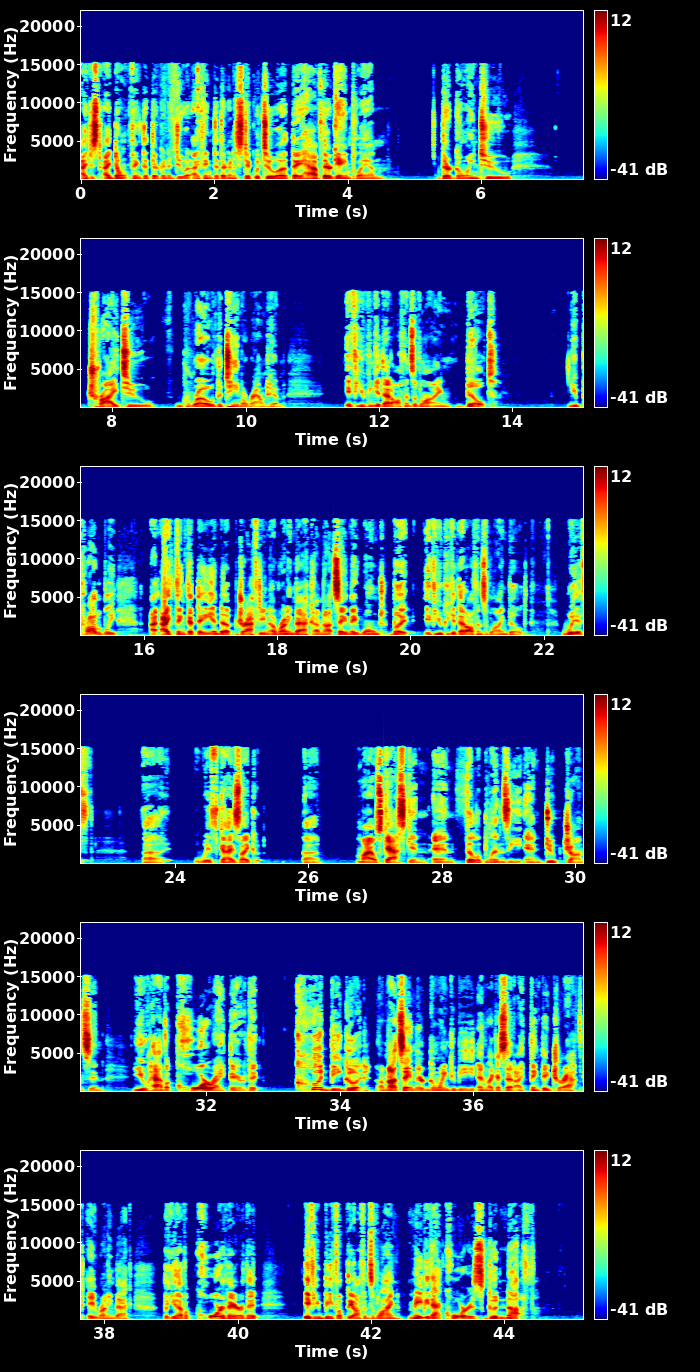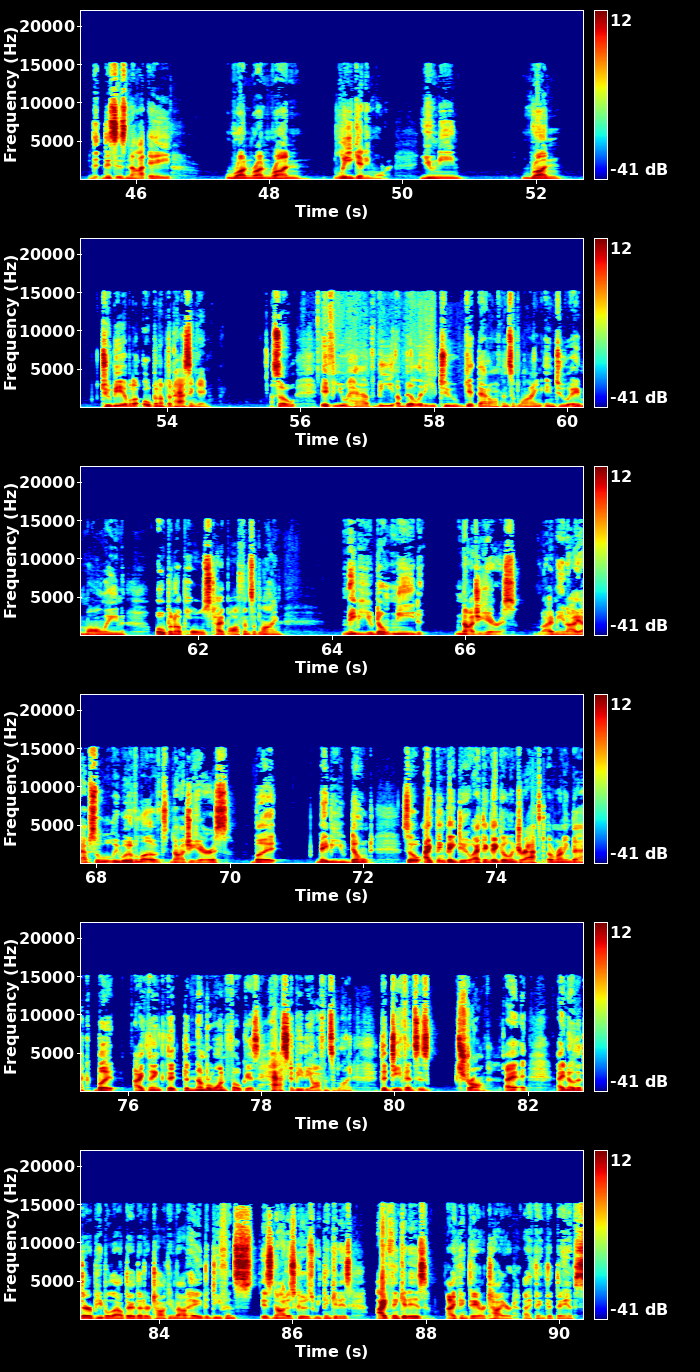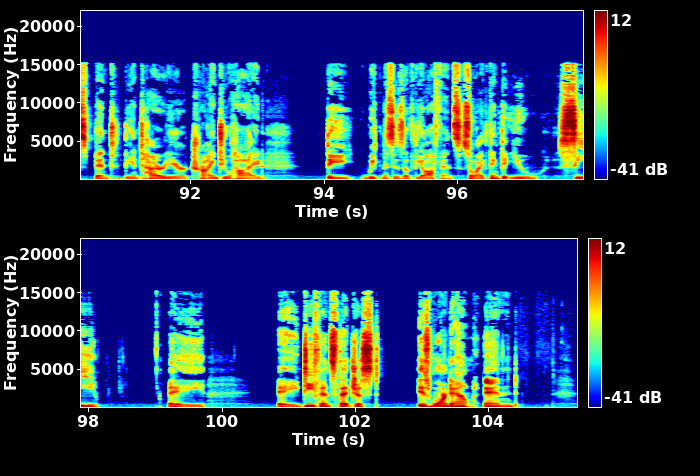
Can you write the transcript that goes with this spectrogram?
I just I don't think that they're going to do it. I think that they're going to stick with Tua. They have their game plan. They're going to try to grow the team around him. If you can get that offensive line built, you probably I, I think that they end up drafting a running back. I'm not saying they won't, but if you could get that offensive line built with uh, with guys like uh, Myles Gaskin and Phillip Lindsay and Duke Johnson, you have a core right there that could be good. I'm not saying they're going to be, and like I said, I think they draft a running back, but you have a core there that if you beef up the offensive line, maybe that core is good enough. Th- this is not a run, run, run league anymore. You need run to be able to open up the passing game. So if you have the ability to get that offensive line into a mauling, open up holes type offensive line, maybe you don't need Najee Harris. I mean, I absolutely would have loved Najee Harris, but maybe you don't. So I think they do. I think they go and draft a running back, but I think that the number one focus has to be the offensive line. The defense is strong. I I know that there are people out there that are talking about, hey, the defense is not as good as we think it is. I think it is. I think they are tired. I think that they have spent the entire year trying to hide the weaknesses of the offense. So I think that you see a a defense that just is worn down and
